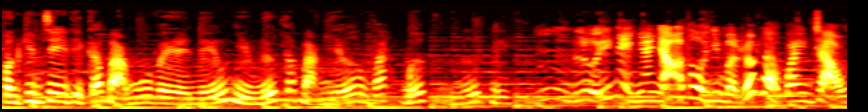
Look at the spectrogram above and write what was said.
Phần kim chi thì các bạn mua về nếu nhiều nước các bạn nhớ vắt bớt nước đi. Ừ, lưu ý này nho nhỏ thôi nhưng mà rất là quan trọng.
